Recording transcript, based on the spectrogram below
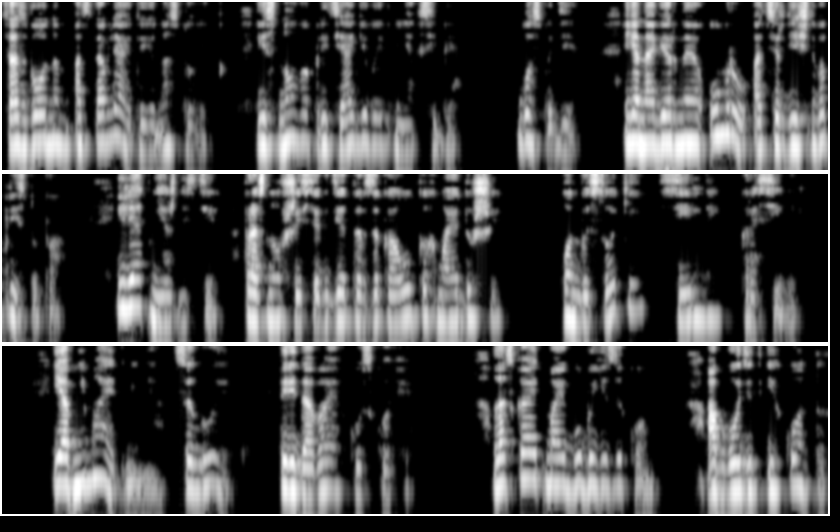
со звоном отставляет ее на столик и снова притягивает меня к себе. Господи, я, наверное, умру от сердечного приступа или от нежности, проснувшейся где-то в закоулках моей души. Он высокий, сильный, красивый и обнимает меня, целует, передавая вкус кофе. Ласкает мои губы языком, обводит их контур,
